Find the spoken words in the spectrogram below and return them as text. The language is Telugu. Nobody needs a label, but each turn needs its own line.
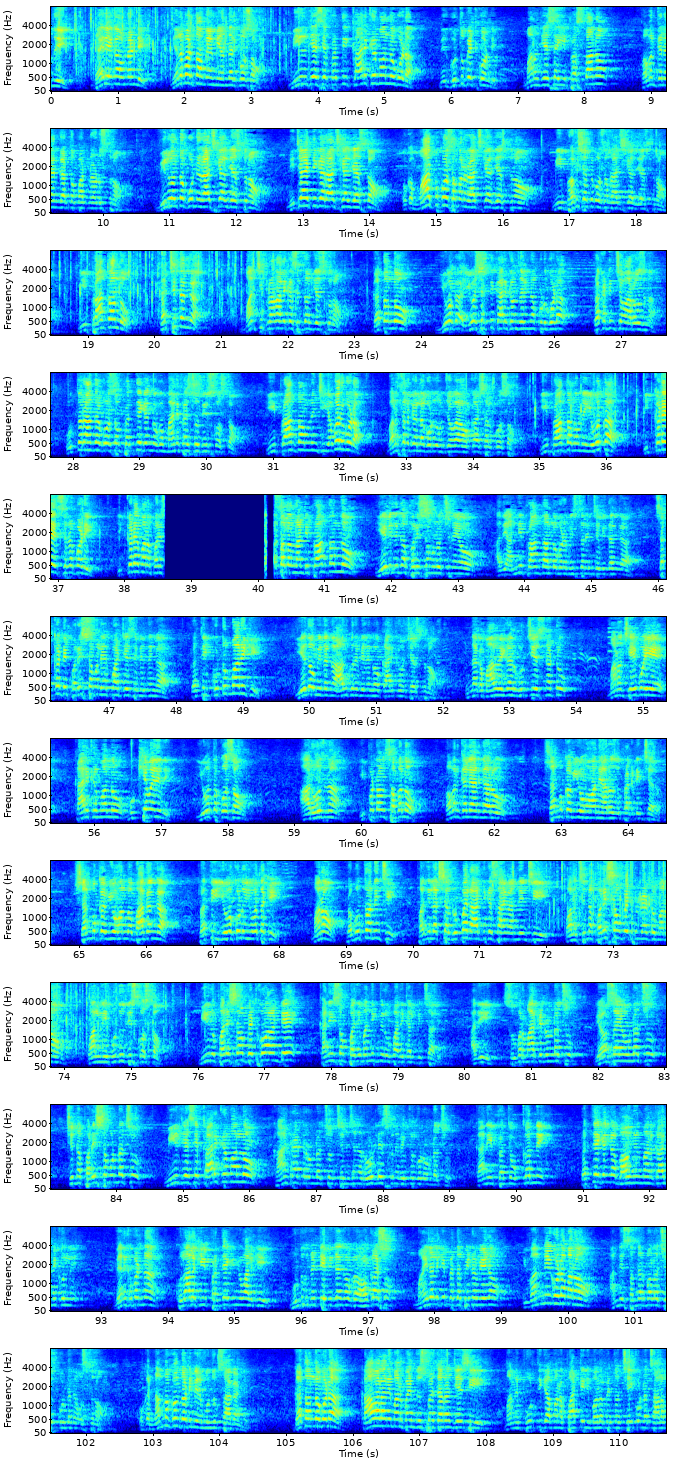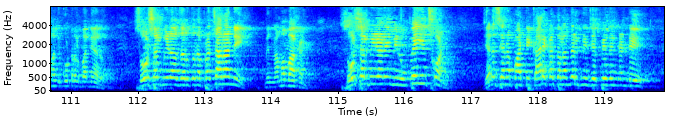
ఉంది. ధైర్యంగా ఉండండి. నిలబడతాం మేము మీ అందరి కోసం. మీరు చేసే ప్రతి కార్యక్రమాల్లో కూడా మీరు గుర్తుపెట్టుకోండి. మనం చేసే ఈ ప్రస్థానం పవన్ కళ్యాణ్ గారితో పాటు నడుస్తున్నాం. విలువలతో కూడిన రాజకీయాలు చేస్తున్నాం. నిజాయితీగా రాజకీయాలు చేస్తాం. ఒక మార్పు కోసం మనం రాజకీయాలు చేస్తున్నాం. మీ భవిష్యత్తు కోసం రాజకీయాలు చేస్తున్నాం. ఈ ప్రాంతాల్లో ఖచ్చితంగా మంచి ప్రణాళిక సిద్ధం చేసుకున్నాం. గతంలో యువక యువశక్తి కార్యక్రమం జరిగినప్పుడు కూడా ప్రకటించాం ఆ రోజున. ఉత్తరాంధ్ర కోసం ప్రత్యేకంగా ఒక మేనిఫెస్టో తీసుకొస్తాం. ఈ ప్రాంతం నుంచి ఎవరు కూడా వలసలకు వెళ్ళకూడదు ఉద్యోగ అవకాశాల కోసం. ఈ ప్రాంతంలో ఉన్న యువత ఇక్కడే స్థిరపడి ఇక్కడే మన పరిశ్రమ లాంటి ప్రాంతంలో ఏ విధంగా పరిశ్రమలు వచ్చినాయో అది అన్ని ప్రాంతాల్లో కూడా విస్తరించే విధంగా చక్కటి పరిశ్రమలు ఏర్పాటు చేసే విధంగా ప్రతి కుటుంబానికి ఏదో విధంగా ఆదుకునే విధంగా కార్యక్రమం చేస్తున్నాం. ఇందాక మాధవి గారు గుర్తు చేసినట్టు మనం చేయబోయే కార్యక్రమాల్లో ముఖ్యమైనది యువత కోసం ఆ రోజున ఇప్పటం సభలో పవన్ కళ్యాణ్ గారు షణ్ముఖ వ్యూహం అని ఆ రోజు ప్రకటించారు. షణ్ముఖ వ్యూహంలో భాగంగా ప్రతి యువకుడు యువతకి మనం ప్రభుత్వం నుంచి పది లక్షల రూపాయల ఆర్థిక సాయం అందించి వాళ్ళు చిన్న పరిశ్రమ పెట్టుకున్నట్టు మనం వాళ్ళని ముందుకు తీసుకొస్తాం. మీరు పరిశ్రమ పెట్టుకోవాలంటే కనీసం పది మందికి మీరు ఉపాధి కల్పించాలి. అది సూపర్ మార్కెట్ ఉండొచ్చు వ్యవసాయం ఉండొచ్చు చిన్న పరిశ్రమ ఉండొచ్చు. మీరు చేసే కార్యక్రమాల్లో కాంట్రాక్టర్ ఉండొచ్చు చిన్న చిన్న రోడ్లు వేసుకునే వ్యక్తులు కూడా ఉండొచ్చు. కానీ ప్రతి ఒక్కరిని ప్రత్యేకంగా భవన నిర్మాణ కార్మికుల్ని వెనుకబడిన కులాలకి ప్రత్యేకంగా వాళ్ళకి ముందుకు నెట్టే విధంగా ఒక అవకాశం మహిళలకి పెద్దపీట వేయడం ఇవన్నీ కూడా మనం అన్ని సందర్భాల్లో చెప్పుకుంటూనే వస్తున్నాం. ఒక నమ్మకంతో మీరు ముందుకు సాగండి. గతంలో కూడా కావాలని మన పైన దుష్ప్రచారం చేసి మనని పూర్తిగా మన పార్టీని బలోపేతం చేయకుండా చాలామంది కుట్రలు పన్నారు. సోషల్ మీడియాలో జరుగుతున్న ప్రచారాన్ని మీరు నమ్మబాకండి. సోషల్ మీడియాని మీరు ఉపయోగించుకోండి. జనసేన పార్టీ కార్యకర్తలందరికీ నేను చెప్పేది ఏంటంటే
